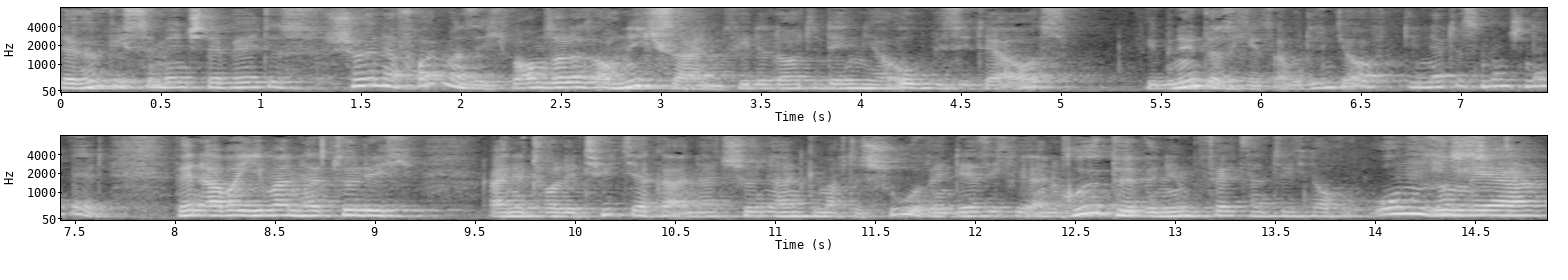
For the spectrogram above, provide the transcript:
der höflichste Mensch der Welt ist, schön, da freut man sich. Warum soll das auch nicht sein? Viele Leute denken ja, oh, wie sieht der aus? wie benimmt er sich jetzt? Aber die sind ja auch die nettesten Menschen der Welt. Wenn aber jemand natürlich eine tolle Tweetjacke anhat, schöne handgemachte Schuhe, wenn der sich wie ein Röpel benimmt, fällt es natürlich noch umso mehr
